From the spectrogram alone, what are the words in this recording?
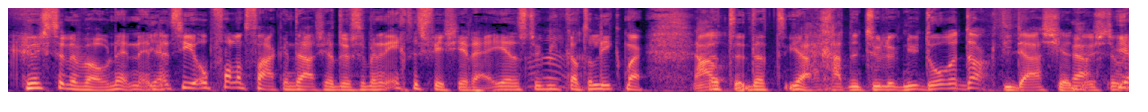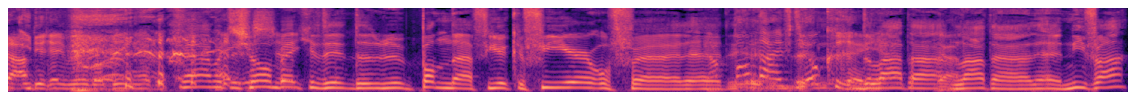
christenen wonen. En, en Ja. dat zie je opvallend vaak in Dacia. Dus met een echte visserij. Ja, dat is natuurlijk niet katholiek, maar Nou, dat, dat, ja. Hij gaat natuurlijk nu door het dak, die Dacia Ja. Duster. Ja. want Iedereen wil dat ding hebben. Ja, maar het is wel een beetje de, de, de Panda 4x4 of... eh, de, Panda heeft hij ook gereden, De. Lada, Ja. Lada eh, Niva.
